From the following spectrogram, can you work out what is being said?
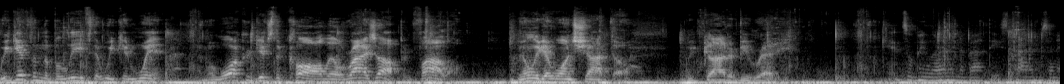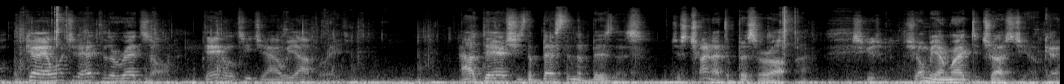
We give them the belief that we can win. And when Walker gives the call, they'll rise up and follow. We only get one shot, though. We gotta be ready. Kids will be learning about these times in it. Okay, I want you to head to the red zone. Dana will teach you how we operate. Out there, she's the best in the business. Just try not to piss her off, huh? Excuse me. Show me I'm right to trust you, okay?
